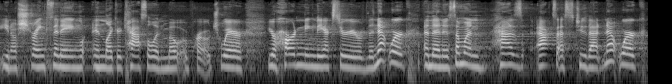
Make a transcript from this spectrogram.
you know strengthening in like a castle and moat approach, where you're hardening the exterior of the network, and then if someone has access to that network,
